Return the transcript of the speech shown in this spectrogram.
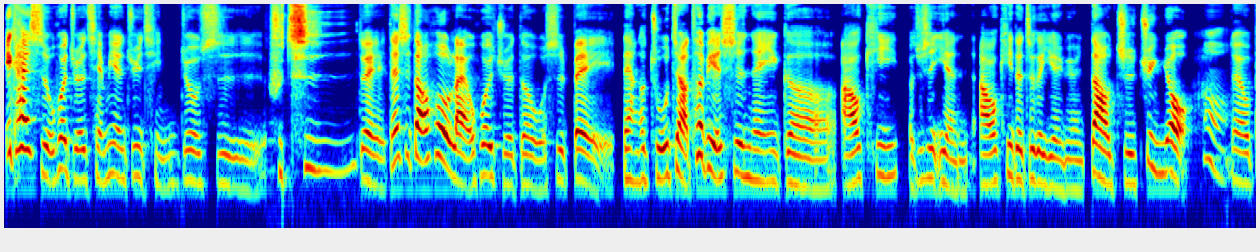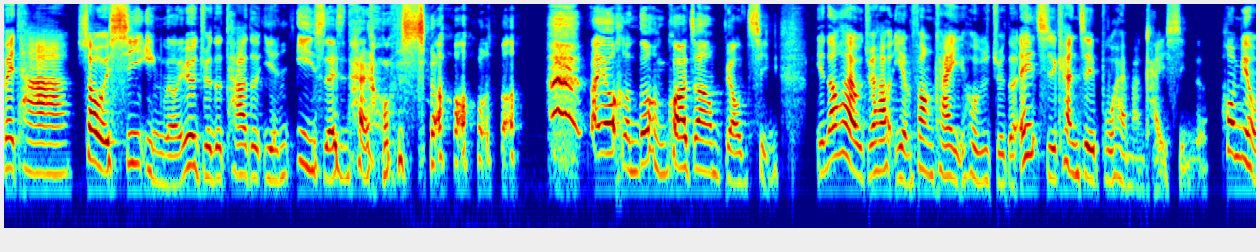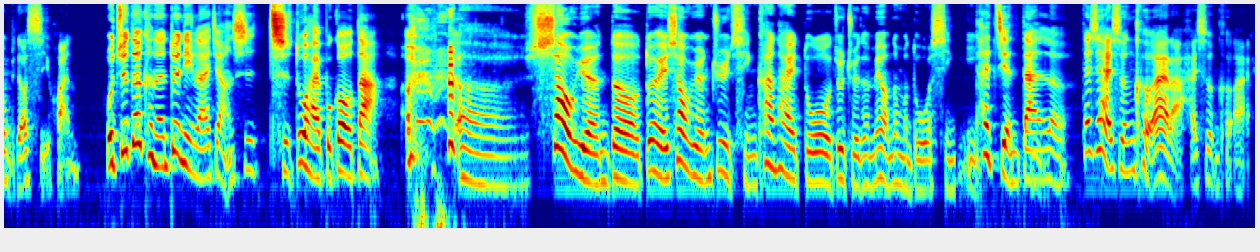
一开始我会觉得前面的剧情就是噗嗤，对，但是到后来我会觉得我是被两个主角，特别是那一个 Aoki，呃就是演 Aoki 的这个演员道之俊佑，嗯，对我被他稍微吸引了，因为觉得他的演绎实在是太好笑了。他有很多很夸张的表情，演到后来，我觉得他演放开以后，就觉得哎、诶其实看这一部还蛮开心的。后面我比较喜欢，我觉得可能对你来讲是尺度还不够大，呃，校园的对校园剧情看太多，我就觉得没有那么多新意，太简单了。但是还是很可爱啦，还是很可爱。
